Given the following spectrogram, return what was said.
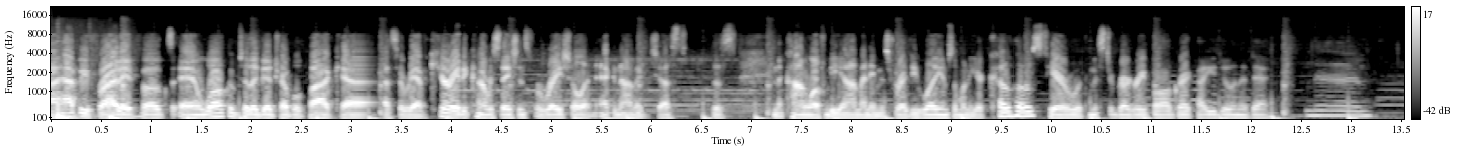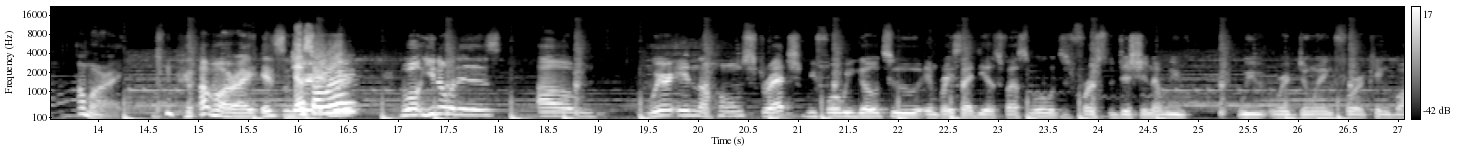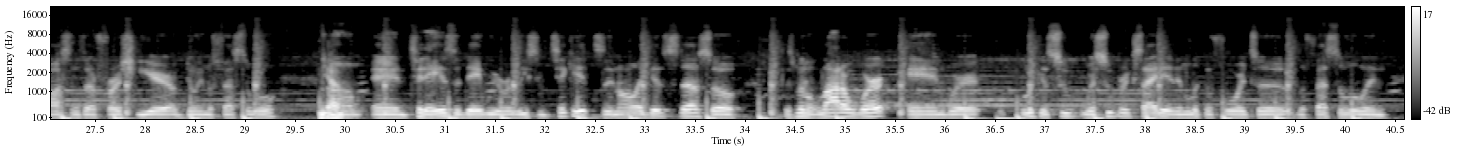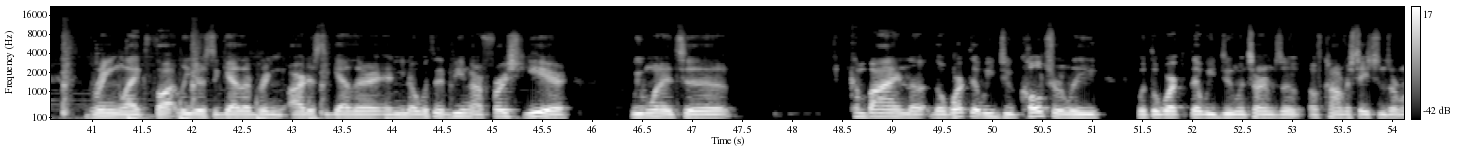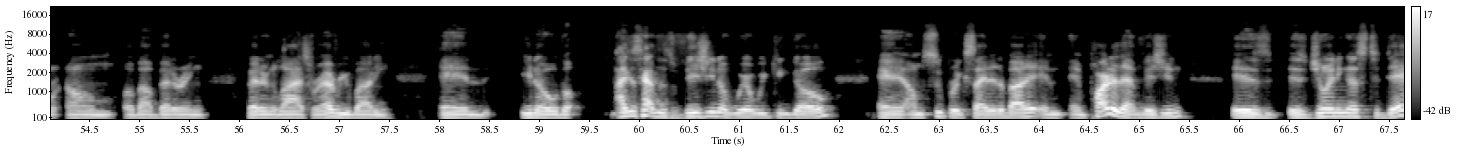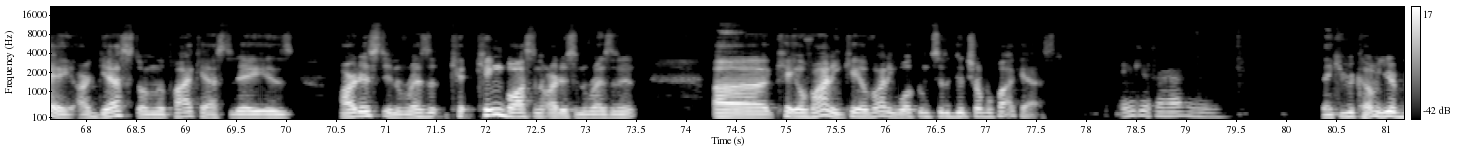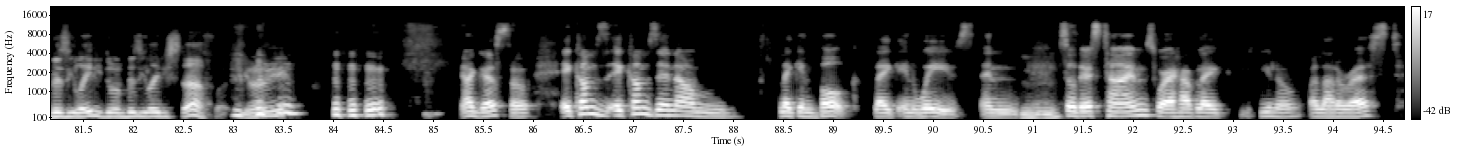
Uh, happy Friday, folks, and welcome to the Good Trouble podcast, where we have curated conversations for racial and economic justice in the Commonwealth and beyond. My name is Reggie Williams. I'm one of your co-hosts here with Mr. Gregory Ball. Greg, how you doing today? Man, I'm all right. I'm all right. It's just all right. Well, you know what it is. Um, we're in the home stretch before we go to Embrace Ideas Festival, which is first edition that we we were doing for King Boston's our first year of doing the festival. Yeah. Um, and today is the day we are releasing tickets and all that good stuff. So it's been a lot of work, and we're looking super, we're super excited and looking forward to the festival and bringing like thought leaders together, bringing artists together, and you know, with it being our first year, we wanted to combine the, the work that we do culturally with the work that we do in terms of, of conversations um, about bettering bettering lives for everybody and you know the i just have this vision of where we can go and i'm super excited about it and and part of that vision is is joining us today our guest on the podcast today is artist in resident king boston artist in resident uh Kaovanny. Kaovanny, welcome to the Good Trouble podcast. Thank you for having me. Thank you for coming. You're a busy lady doing busy lady stuff. You know what I mean? I guess so. It comes it comes in um like in bulk, like in waves. And mm-hmm. so there's times where I have like, you know, a lot of rest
